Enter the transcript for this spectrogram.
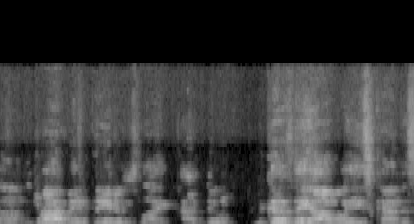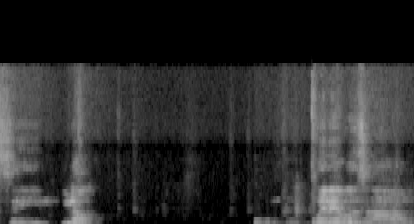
um, the drive-in theaters like I do because they always kind of seem, you know, when it was, um,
